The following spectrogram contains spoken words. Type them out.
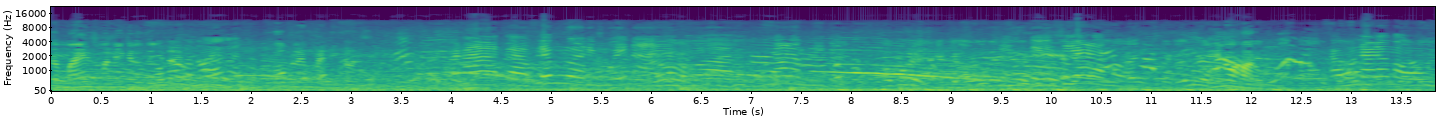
the માઇન્ડમાં નીકળ્યું હતું એ પ્રોબ્લેમમાં નીકળશે પણ ફેબ્રુઆરી હોય ને શિયાળામાં ઉનાળામાં હોવું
